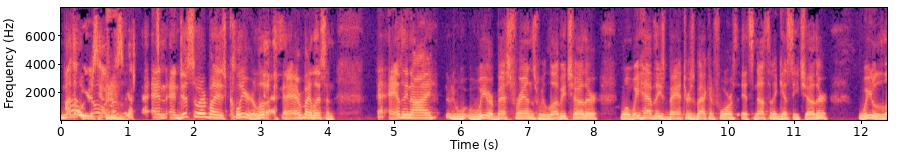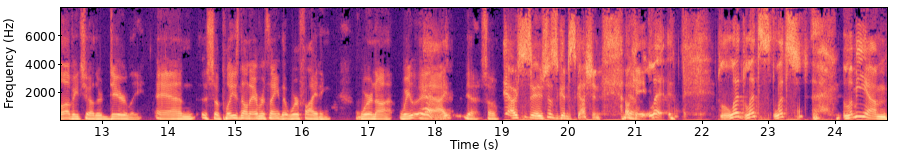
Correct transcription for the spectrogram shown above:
No, I thought we were just having a discussion. And and just so everybody is clear, look, everybody listen. Anthony and I, we are best friends. We love each other. When we have these banters back and forth, it's nothing against each other. We love each other dearly. And so please don't ever think that we're fighting. We're not. We yeah, I, yeah. So yeah, it was just it was just a good discussion. Okay, yeah. let let let's let's let me um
